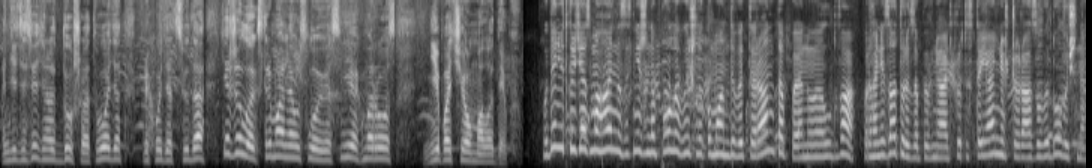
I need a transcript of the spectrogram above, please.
Они действительно душу отводят, приходят сюда. Тяжело, экстремальные условия, снег, мороз, ни почем молодым. У день відкриття змагань на засніжене поле вийшли команди ветеран та ПНУЛ-2. Організатори запевняють, протистояння щоразу видовищне.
